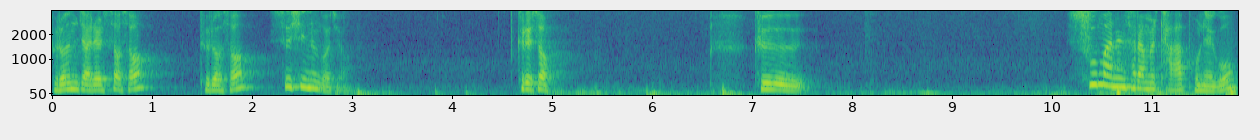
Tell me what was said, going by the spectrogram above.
그런 자를 써서 들어서 쓰시는 거죠. 그래서 그 수많은 사람을 다 보내고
